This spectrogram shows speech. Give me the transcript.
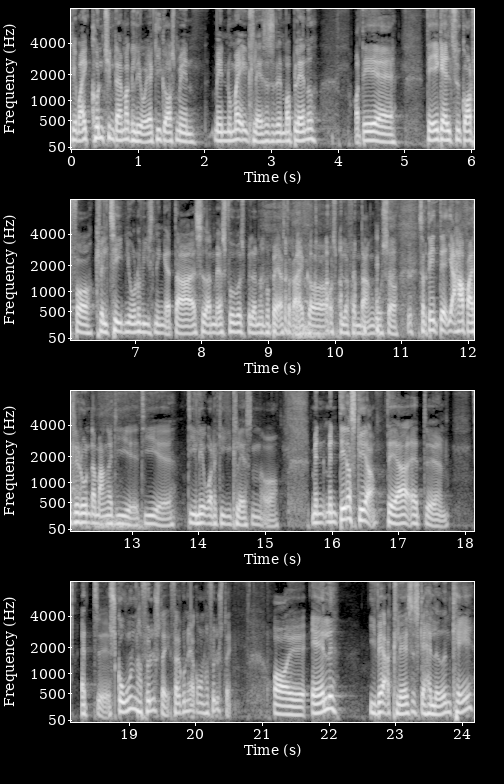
det var ikke kun Team Danmark-elever. Jeg gik også med en, med en normal klasse, så den var blandet. Og det er... Øh, det er ikke altid godt for kvaliteten i undervisningen, at der sidder en masse fodboldspillere nede på bagerste række og, og spiller fandango. Så, så det, det, jeg har faktisk lidt ondt af mange af de, de, de elever, der gik i klassen. Og, men, men det, der sker, det er, at, øh, at øh, skolen har fødselsdag. Falconergården har fødselsdag. Og øh, alle i hver klasse skal have lavet en kage.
